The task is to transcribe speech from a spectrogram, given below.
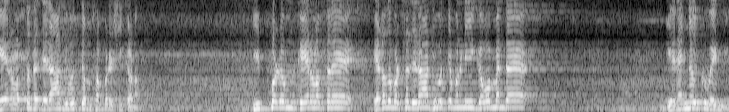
കേരളത്തിന്റെ ജനാധിപത്യം സംരക്ഷിക്കണം. ഇപ്പോഴും കേരളത്തിലെ ഇടതുപക്ഷ ജനാധിപത്യ മുന്നണി ഗവൺമെന്റ് ജനങ്ങൾക്ക് വേണ്ടി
